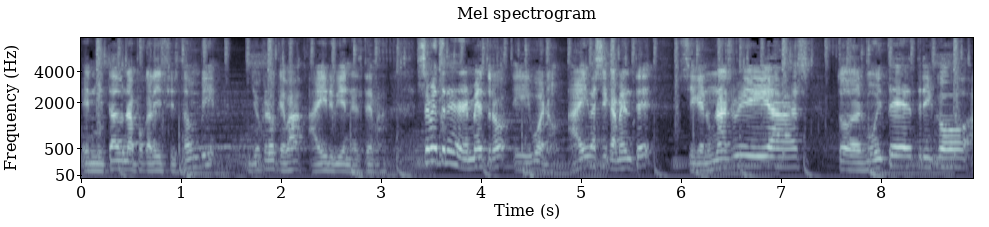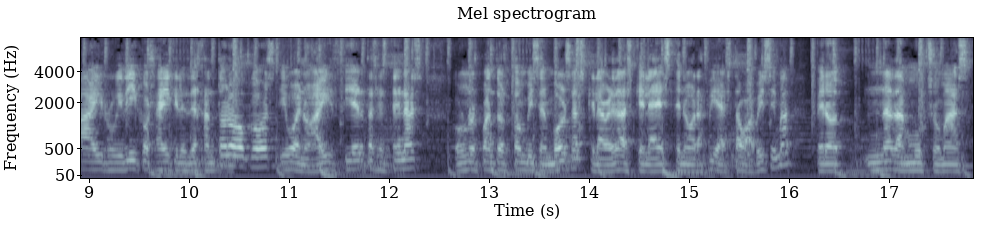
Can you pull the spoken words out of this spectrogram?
en mitad de un apocalipsis zombie. Yo creo que va a ir bien el tema. Se meten en el metro y bueno, ahí básicamente siguen unas vías, todo es muy tétrico, hay ruidicos ahí que les dejan todo locos y bueno, hay ciertas escenas con unos cuantos zombies en bolsas, que la verdad es que la escenografía está guapísima, pero nada mucho más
